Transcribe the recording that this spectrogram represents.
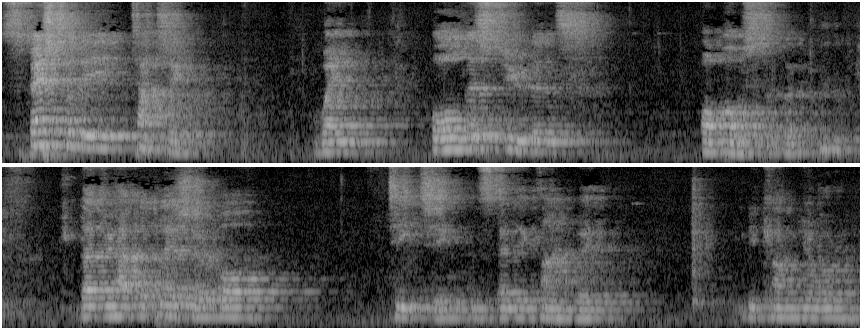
especially touching when all the students, or most of them, that you have the pleasure of teaching and spending time with become your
